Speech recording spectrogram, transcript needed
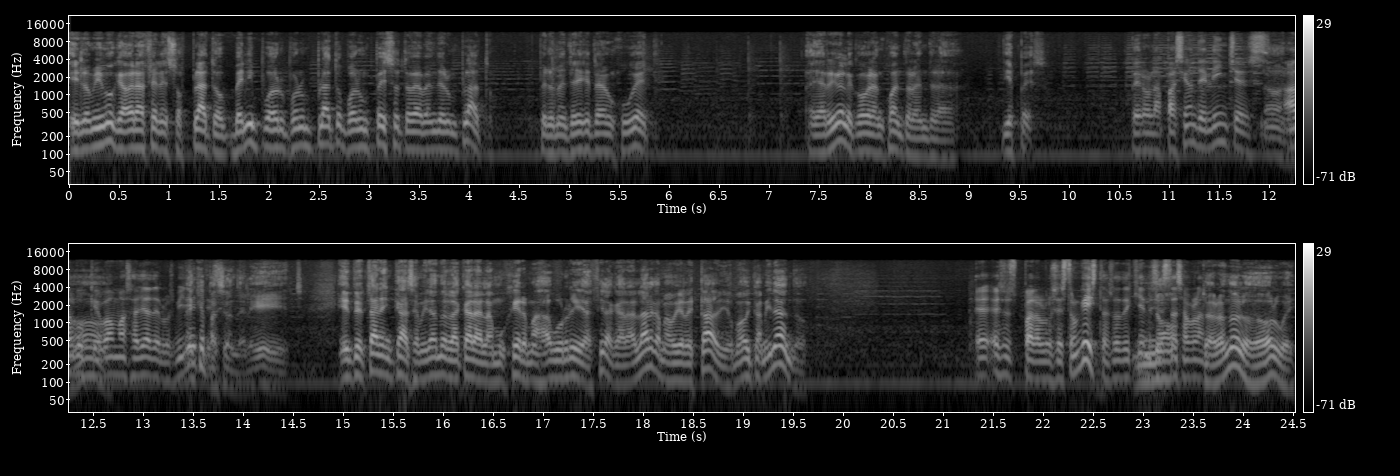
Es lo mismo que ahora hacen esos platos. Vení por, por un plato, por un peso te voy a vender un plato, pero me tenés que traer un juguete. Allá arriba le cobran cuánto la entrada? 10 pesos. Pero la pasión del hincha es No, algo no. que va más allá de los Ay, billetes. qué pasión de leche. Entre estar en casa mirando la cara a la mujer más aburrida, así la cara larga, me voy al estadio, me voy caminando. Eh, Eso es para los stronguistas, ¿o de quiénes no, estás hablando? Estoy hablando de los de Olwey.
